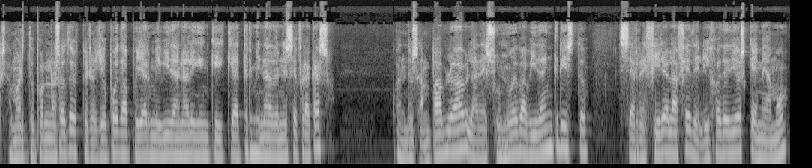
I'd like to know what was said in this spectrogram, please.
pues ha muerto por nosotros, pero yo puedo apoyar mi vida en alguien que, ha terminado en ese fracaso. Cuando San Pablo habla de su nueva vida en Cristo, se refiere a la fe del Hijo de Dios que me amó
